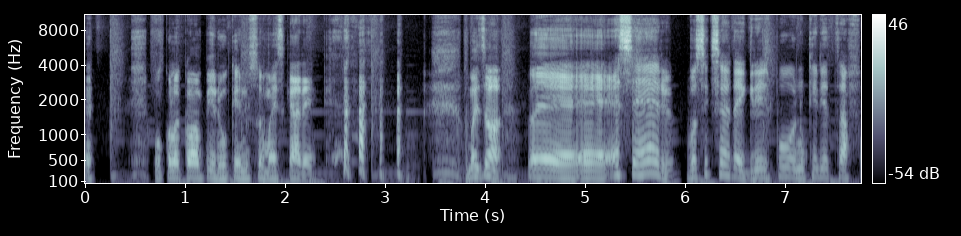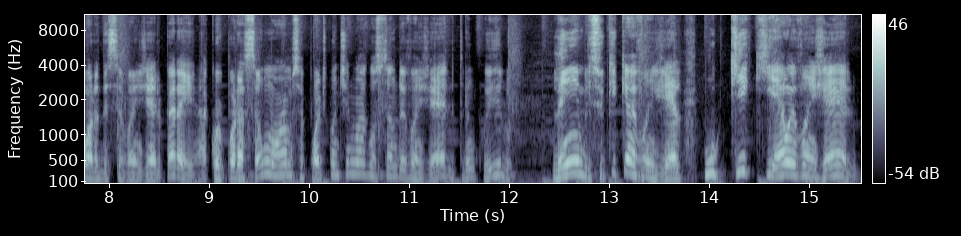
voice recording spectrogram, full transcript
Vou colocar uma peruca e não sou mais careca. Mas, ó, é, é, é, sério. Você que saiu da igreja, pô, eu não queria estar fora desse evangelho. Pera aí, a corporação mormon, você pode continuar gostando do evangelho, tranquilo. Lembre-se, o que, é o evangelho? O que, que é o evangelho?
